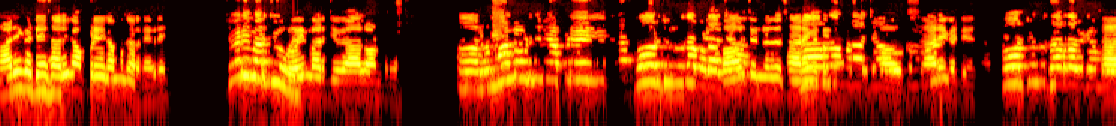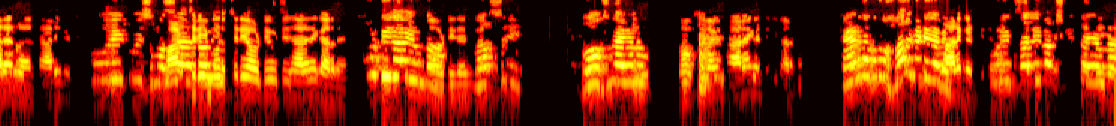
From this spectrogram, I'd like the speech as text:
ਸਾਰੀ ਗੱਡੀਆਂ ਸਾਰੀ ਕੰਪਨੀਆਂ ਕੰਮ ਕਰਦੇ ਆ ਵੀਰੇ। ਜਿਹੜੀ ਮਰਜ਼ੀ ਹੋਵੇ। ਕੋਈ ਮਰਜ਼ੀ ਆ ਲਾਉਂਡਰ ਔਰ ਮੰਨ ਲਓ ਹੁਣ ਜਿਵੇਂ ਆਪਣੇ ਏਰੀਏ 'ਚ ਨਾ ਫੋਰਚੂਨਰ ਦਾ ਬੜਾ ਚੱਲ ਫਾਰਚੂਨਰ ਦੇ ਸਾਰੇ ਗੱਡੀਆਂ। ਉਹਦਾ ਬੜਾ ਚੱਲ ਸਾਰੇ ਗੱਡੀਆਂ ਫੋਰਚੂਨਰ ਦਾ ਵੀ ਕੰਮ ਸਾਰੇ ਦਾ ਸਾਰੀ ਗੱਡੀ ਕੋਈ ਕੋਈ ਸਮੱਸਿਆ ਮਾਰਸਰੀ ਮੁਰਸਰੀ ਆਡੀ ਉਡੀ ਸਾਰੇ ਦੇ ਕਰਦੇ ਆ। ਸਕੂਟੀ ਦਾ ਵੀ ਹੁੰਦਾ। ਆਡੀ ਦਾ ਮਰਸੀ ਬਾਕਸਵੈਗਨ ਬਾਕਸ ਵਾਲੇ ਸਾਰੇ ਗੱਡੀ ਕਰਦੇ। ਕਹਿਣ ਦਾ ਮਤਲਬ ਹਰ ਗੱਡੀ ਦਾ ਸਾਰੇ ਗੱਡੀ ਪੂਰੀ ਤਸੱਲੀ ਬਖਸ਼ ਕੀਤਾ ਜਾਂਦਾ।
